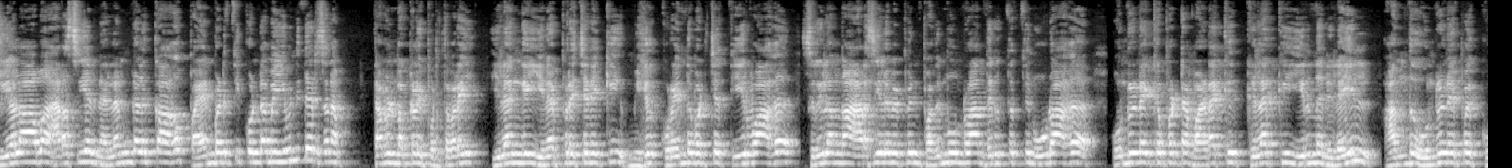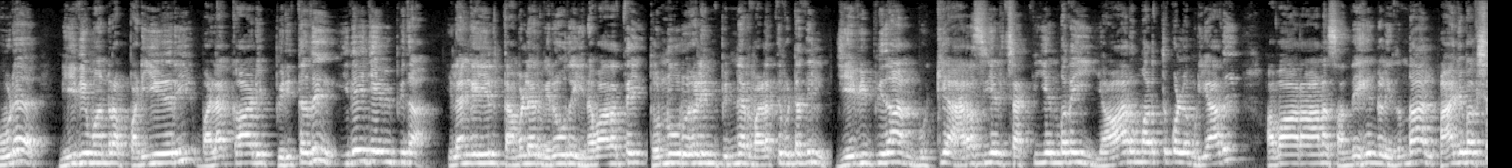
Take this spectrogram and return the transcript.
சுயலாப அரசியல் நலன்களுக்காக பயன்படுத்தி கொண்டமையும் நிதர்சனம். தமிழ் மக்களை பொறுத்தவரை இலங்கை இனப்பிரச்சனைக்கு மிக குறைந்தபட்ச தீர்வாக ஸ்ரீலங்கா அரசியலமைப்பின் பதிமூன்றாம் திருத்தத்தின் ஊடாக ஒன்றிணைக்கப்பட்ட வடக்கு கிழக்கு இருந்த நிலையில் அந்த ஒன்றிணைப்பை கூட நீதிமன்ற படியேறி வழக்காடி பிரித்தது இதே ஜேவிபி தான். இலங்கையில் தமிழர் விரோத இனவாதத்தை தொண்ணூறுகளின் பின்னர் வளர்த்துவிட்டதில் ஜேவிபி தான் முக்கிய அரசியல் சக்தி என்பதை யாரும் மறுத்து கொள்ள முடியாது. அவ்வாறான சந்தேகங்கள் இருந்தால் ராஜபக்ஷ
